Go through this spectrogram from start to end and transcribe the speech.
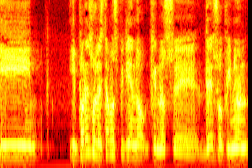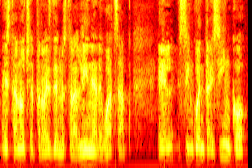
y, por eso le estamos pidiendo que nos eh, dé su opinión esta noche a través de nuestra línea de WhatsApp, el 55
